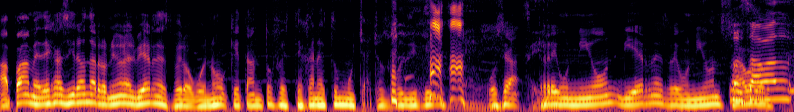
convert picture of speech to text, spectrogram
papá, me dejas ir a una reunión el viernes, pero bueno, ¿qué tanto festejan estos muchachos? Pues dije, o sea, reunión viernes, reunión sábado. sábados.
